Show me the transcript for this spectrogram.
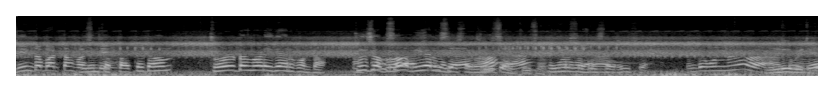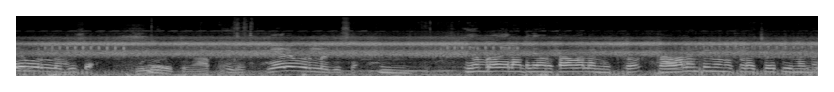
దీంతో పట్టం ఫస్ట్ ఇంత పట్టడం చూడటం కూడా ఇదే అనుకుంటా. చూసా బ్రో? రియల్గా చూసారా? రియల్గా చూసారు. ఇంతకుముందు. వేరే ఊర్లో చూసా. వేరే ఊర్లో చూసా. ఏం బ్రో ఇలాంటిది ఏమైనా కావాలా మీకు? కావాలంటే నేను ఇక్కడ చేపిమంటే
